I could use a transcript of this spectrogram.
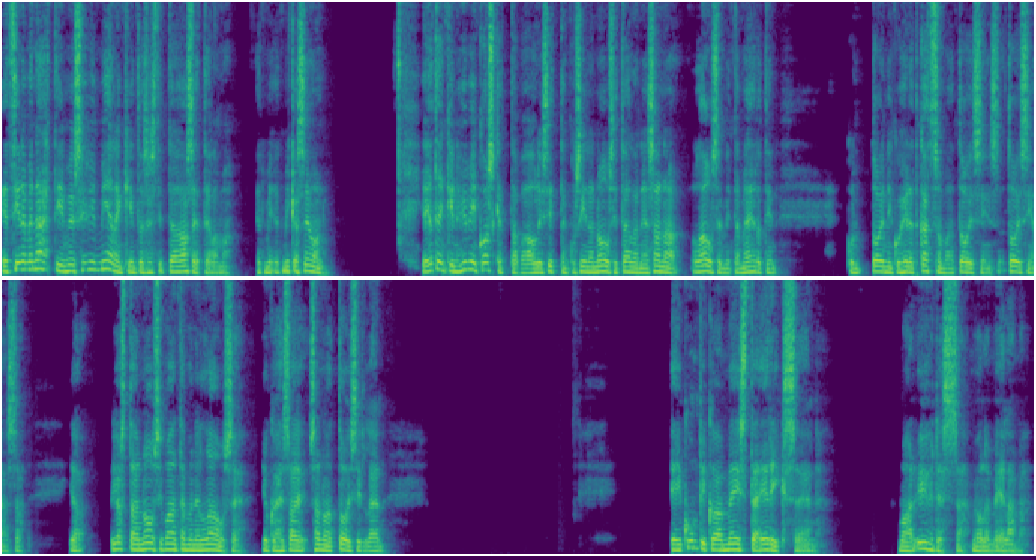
Et siinä me nähtiin myös hyvin mielenkiintoisesti tämä asetelma, että mikä se on. Ja jotenkin hyvin koskettavaa oli sitten, kun siinä nousi tällainen sana, lause, mitä mä ehdotin, kun toin niin kuin heidät katsomaan toisiinsa, toisiansa. Ja jostain nousi vaan tämmöinen lause, jonka he sai sanoa toisilleen. Ei kumpikaan meistä erikseen, vaan yhdessä me olemme elämä.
